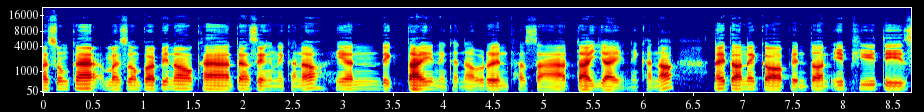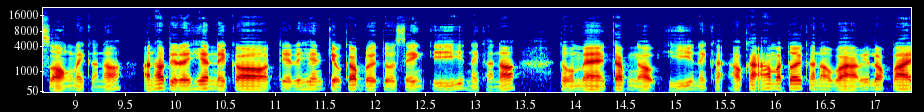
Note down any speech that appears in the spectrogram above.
มาสงกะมาสงปาพี่น้องค่ะตั้งเสียงในคณะเฮียนเด็กไตในคณะเรียนภาษาไตใหญ่ในคณะในตอนนี้ก็เป็นตอน EP ที่2ในคณะอันเฮาได้เรียนในก็ได้เรียนเกี่ยวกับเลยตัวเสียง e ในคณะตัวแม่กับเงา e ในค่ะเอาค่ะเอามาต้วยคณะว่าวิลอกลาย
